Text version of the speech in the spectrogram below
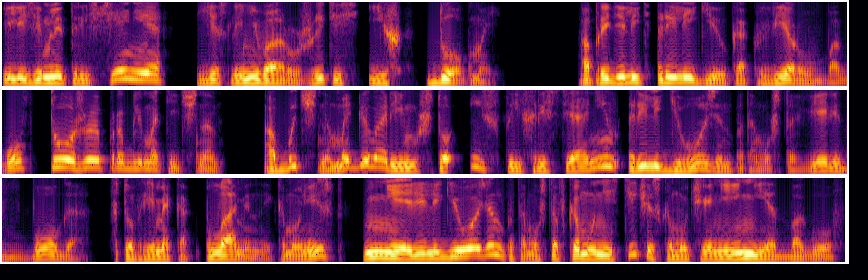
или землетрясения, если не вооружитесь их догмой. Определить религию как веру в богов тоже проблематично. Обычно мы говорим, что истый христианин религиозен, потому что верит в Бога, в то время как пламенный коммунист не религиозен, потому что в коммунистическом учении нет богов.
